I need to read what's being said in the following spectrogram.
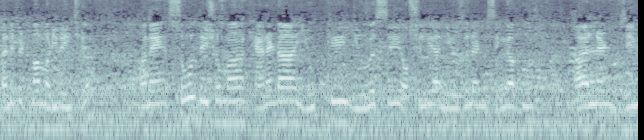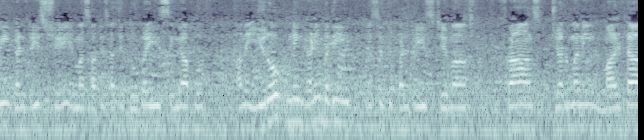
બેનિફિટમાં મળી રહી છે. અને સોળ દેશોમાં Canada UK USA Australia New Zealand Singapore Ireland જેવી કન્ટ્રીઝ છે. એમાં સાથે સાથે દુબઈ સિંગાપુર અને યુરોપની ઘણી બધી પ્રસિદ્ધ કન્ટ્રીઝ જેમાં France Germany Malta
